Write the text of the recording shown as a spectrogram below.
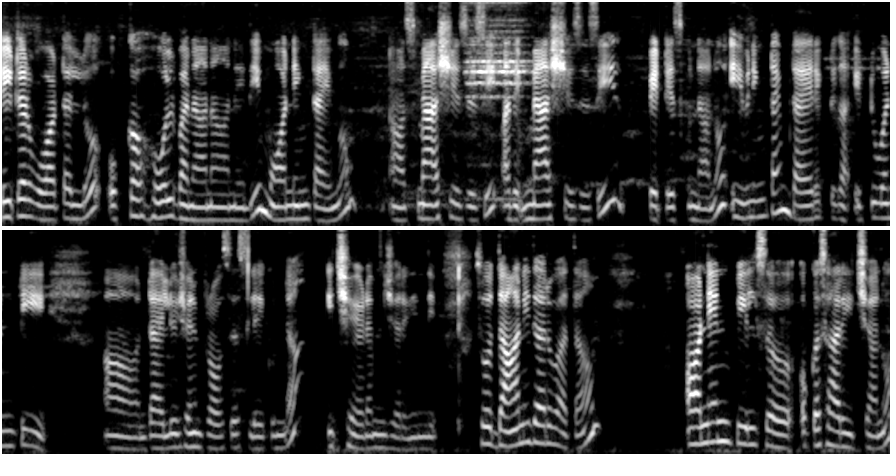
లీటర్ వాటర్లో ఒక్క హోల్ బనానా అనేది మార్నింగ్ టైము స్మాష్ చేసేసి అదే మ్యాష్ చేసేసి పెట్టేసుకున్నాను. ఈవినింగ్ టైం డైరెక్ట్గా ఎటువంటి డైల్యూషన్ ప్రాసెస్ లేకుండా ఇచ్చేయడం జరిగింది. సో దాని తర్వాత ఆనియన్ పీల్స్ ఒకసారి ఇచ్చాను.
